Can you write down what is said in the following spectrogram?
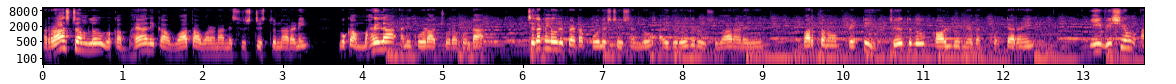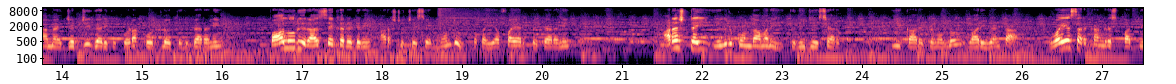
రాష్ట్రంలో ఒక భయానిక వాతావరణాన్ని సృష్టిస్తున్నారని ఒక మహిళ అని కూడా చూడకుండా చిలకలూరిపేట పోలీస్ స్టేషన్లో ఐదు రోజులు సుధారణని భర్తను పెట్టి చేతులు కాళ్ళు మీద కొట్టారని ఈ విషయం ఆమె జడ్జి గారికి కూడా కోర్టులో తెలిపారని పాలూరి రాజశేఖర్ రెడ్డిని అరెస్టు చేసే ముందు ఒక ఎఫ్ఐఆర్ పెట్టారని అరెస్ట్ అయి ఎదుర్కొందామని తెలియజేశారు. ఈ కార్యక్రమంలో వారి వెంట వైఎస్ఆర్ కాంగ్రెస్ పార్టీ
